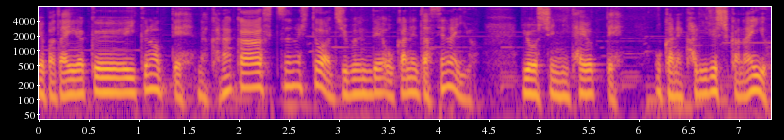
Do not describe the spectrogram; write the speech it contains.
やっぱ大学行くのってなかなか普通の人は自分でお金出せないよ。両親に頼ってお金借りるしかないよ。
